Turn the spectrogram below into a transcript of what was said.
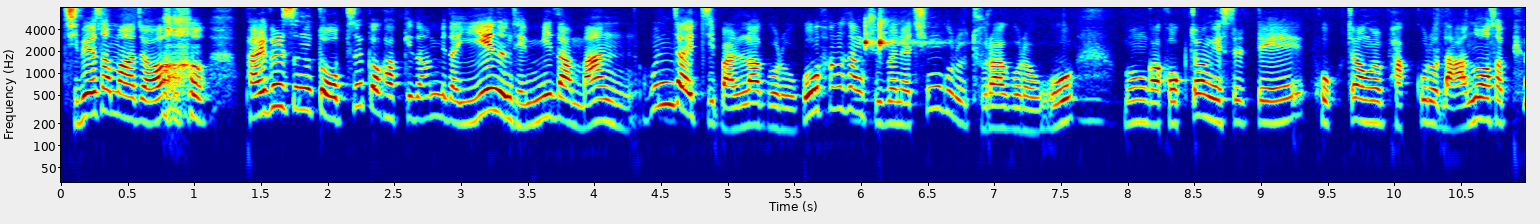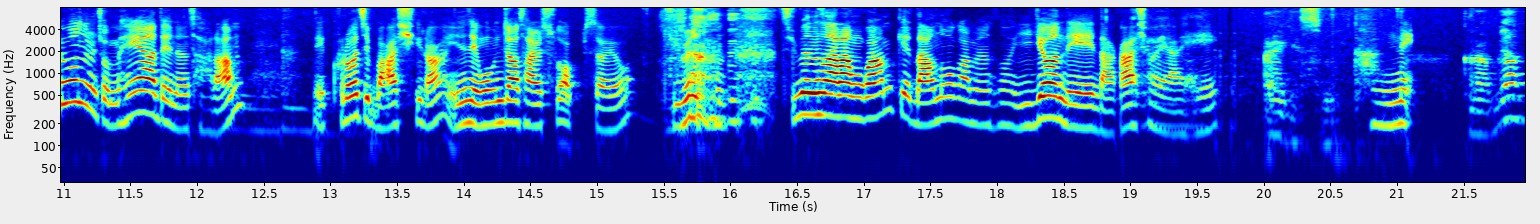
집에서마저 밝을 수는 또 없을 것 같기도 합니다. 이해는 됩니다만 혼자 있지 말라 그러고 항상 주변에 친구를 두라 그러고 뭔가 걱정 있을 때 걱정을 밖으로 나누어서 표현을 좀 해야 되는 사람. 네, 그러지 마시라. 인생 혼자 살 수 없어요. 주변 주변 사람과 함께 나눠가면서 이겨내 나가셔야 해. 알겠습니다. 네. 그러면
